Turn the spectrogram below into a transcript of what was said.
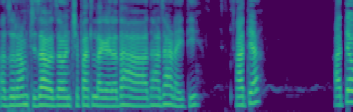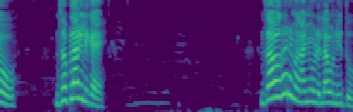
अजून आमची जावाजावांची पात लागायला दहा दहा झाड आहे ती. आत्या? आत्या ओ झोप लागली काय? जावं घरी मग आम्ही एवढे लावून येतो.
